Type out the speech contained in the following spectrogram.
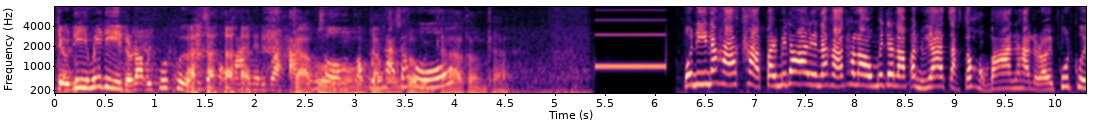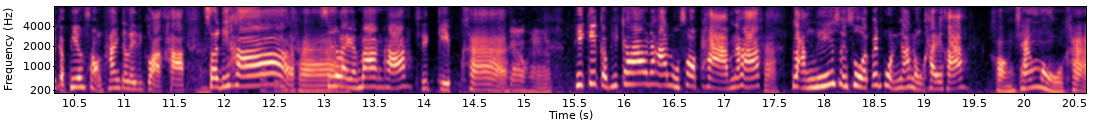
เดี๋ยวดีไม่ดีเดี๋ยวเราไปพูดคุยกับพี่เจ้าของบ้านกันดีกว่าค่ะรับคุณผู้ชมขอบคุณค่ะรัช่างขหอบมูคุณครับขอบคุณครับวันนี้นะคะขาดไปไม่ได้เลยนะคะ ถ้าเราไม่ได้รับอนุญาตจากเจ้าของบ้านนะคะเดี๋ยวเราไปพูดคุยกับพี่ทั้งสองท่านกันเลยดีกว่าค่ะ สวัสดีค่ะสวัสดีค่ะ ชื่ออะไรกันบ้างคะชื่อกิฟต์ค่ะ ก้าวครับพี่กิ๊กกับพี่ก้าวนะคะ หนูสอบถามนะคะ ค่ะ หลังนี้สวยๆเป็นผลงานของใครคะของช่างหมูค่ะ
